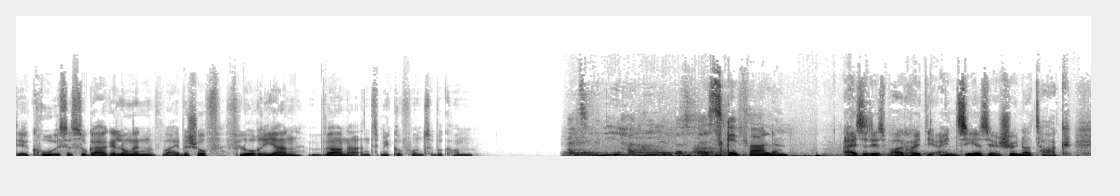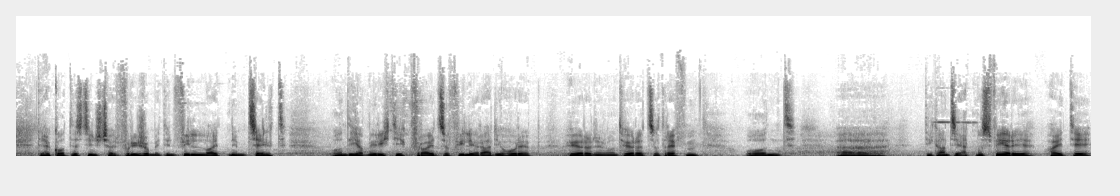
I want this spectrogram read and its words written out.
der Crew ist es sogar gelungen, Weihbischof Florian Wörner ans Mikrofon zu bekommen. Also wie hat Ihnen das Fest gefallen? Also das war heute ein sehr, sehr schöner Tag. Der Gottesdienst heute früh schon mit den vielen Leuten im Zelt und ich habe mich richtig gefreut, so viele Radio Horeb Hörerinnen und Hörer zu treffen und äh, die ganze Atmosphäre heute,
